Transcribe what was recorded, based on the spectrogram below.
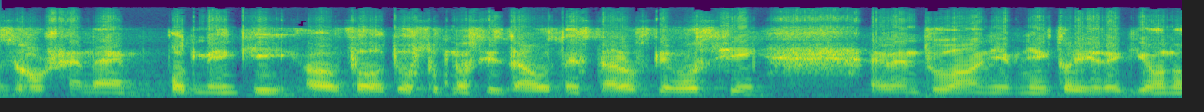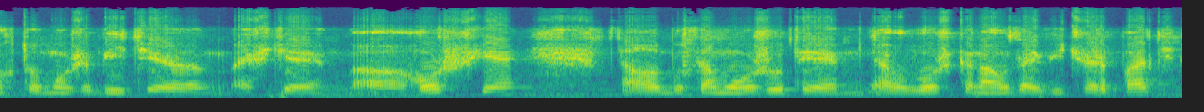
zhoršené podmienky e, v dostupnosti zdravotnej starostlivosti. Eventuálne v niektorých regiónoch to môže byť ešte horšie, alebo sa môžu tie lôžka naozaj vyčerpať.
